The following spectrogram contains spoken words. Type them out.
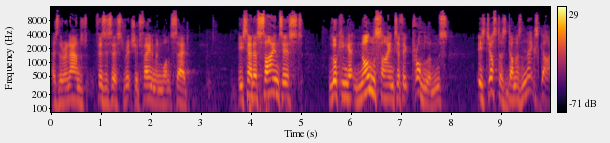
As the renowned physicist Richard Feynman once said, he said, A scientist looking at non scientific problems is just as dumb as the next guy.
